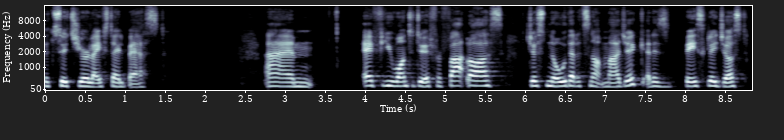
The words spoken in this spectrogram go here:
that suits your lifestyle best. Um, if you want to do it for fat loss just know that it's not magic. It is basically just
